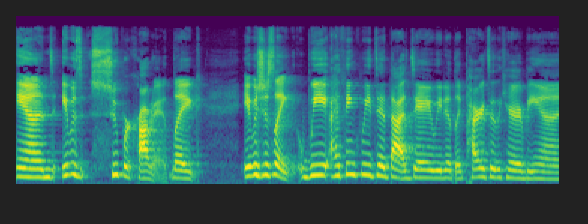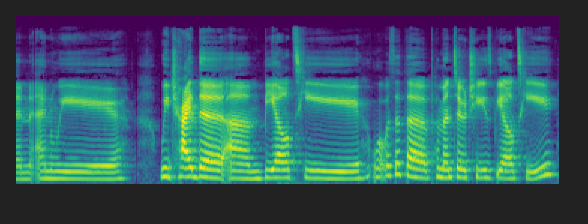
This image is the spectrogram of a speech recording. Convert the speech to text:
and it was super crowded. Like, it was just like we I think we did that day we did like Pirates of the Caribbean and we we tried the um BLT what was it the pimento cheese BLT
